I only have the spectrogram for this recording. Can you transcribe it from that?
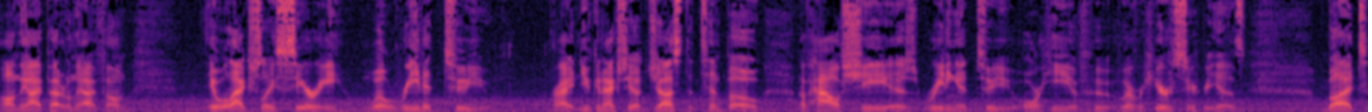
on the iPad or on the iPhone, it will actually Siri will read it to you, right? And you can actually adjust the tempo of how she is reading it to you, or he of who, whoever your Siri is. But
